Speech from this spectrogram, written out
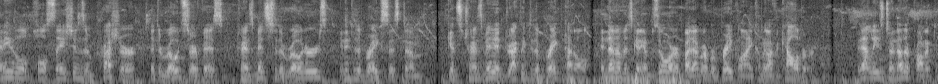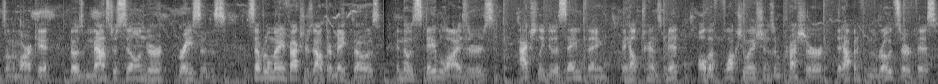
any little pulsations and pressure that the road surface transmits to the rotors and into the brake system gets transmitted directly to the brake pedal, and none of it's getting absorbed by that rubber brake line coming off your caliper. And that leads to another product that's on the market, those master cylinder braces. Several manufacturers out there make those, and those stabilizers actually do the same thing. They help transmit all the fluctuations and pressure that happen from the road surface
